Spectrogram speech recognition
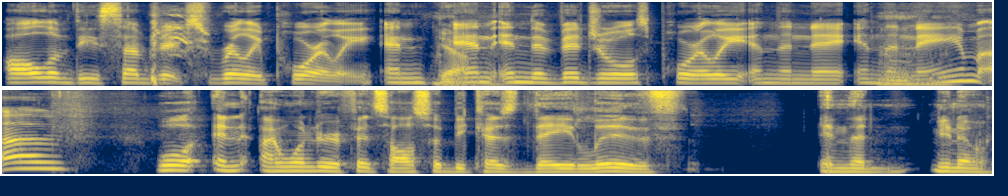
all of these subjects really poorly and Yeah. and individuals poorly in the name in the Mhm. name of Well, and I wonder if it's also because they live in the, you know,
